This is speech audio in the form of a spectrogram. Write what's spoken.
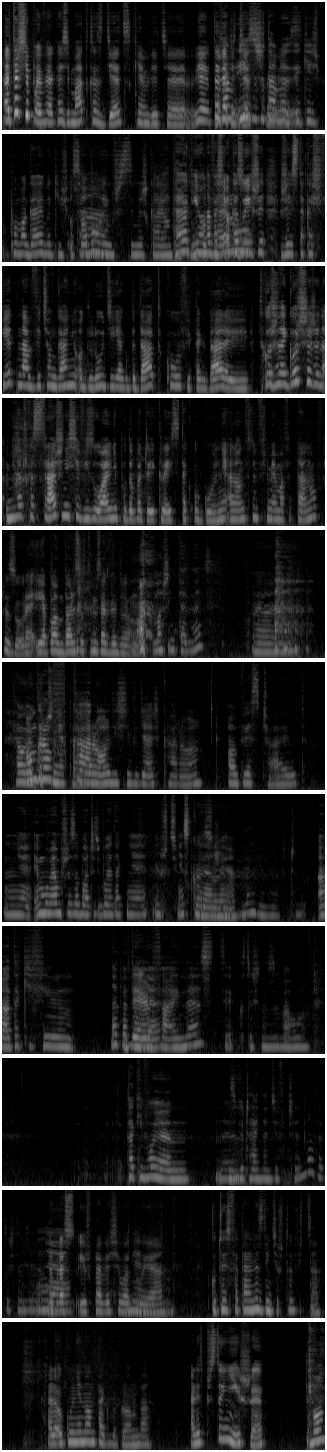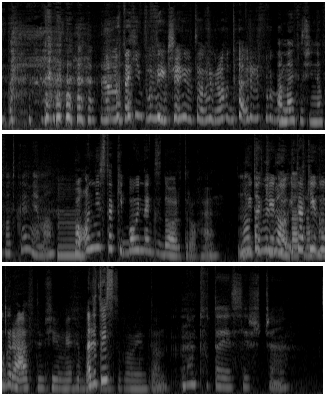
ale też się pojawia jakaś matka z dzieckiem, wiecie. Ja, też Bo tam jakieś jest, dziecko że tam jest. jakieś pomagają jakimś osobom Tak. i wszyscy mieszkają tam Tak, i ona właśnie hotelu. okazuje się, że jest taka świetna w wyciąganiu od ludzi jakby datków i tak dalej. Tylko, że najgorsze, że na, mi na przykład strasznie się wizualnie podoba Jake Lacey tak ogólnie, ale on w tym filmie ma fatalną fryzurę i ja byłam bardzo tym zawiedziona. Masz internet? Eee, On grał w tak. Karol, jeśli widziałaś Karol. Obvious Child. Nie, ja mówię, muszę zobaczyć, bo ja tak nie, Już ci nie skojarzę. pokazuję. No nie wiem w czym. A taki film Na pewno Their nie. Finest, jak to się nazywało? Taki wojenny. Zwyczajna dziewczyna, tak to się nazywa? Nie. Dobra, już prawie się Nie ładuje. wiem. Tylko tu jest fatalne zdjęcie, już to widzę. Ale ogólnie no on tak wygląda. Ale jest przystojniejszy. Bo on... no, na takim powiększeniu to wygląda już w ogóle. A ma jakąś inną fotkę? Nie ma. Bo on jest taki boy next door trochę. No I tak takiego, wygląda I takiego trochę. gra w tym filmie chyba. Ale z to jest- Co pamiętam. No tutaj jest jeszcze...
